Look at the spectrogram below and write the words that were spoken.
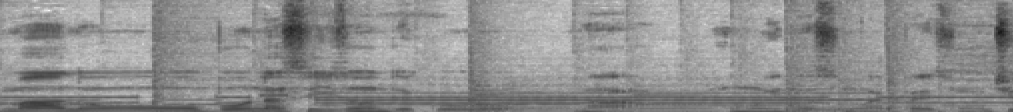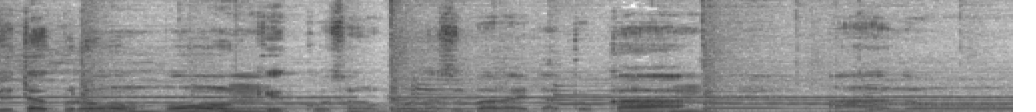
まあ、あの、ボーナス依存でこう、まあ、思い出すのは、やっぱりその住宅ローンもうん結構そのボーナス払いだとか、うんあの、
